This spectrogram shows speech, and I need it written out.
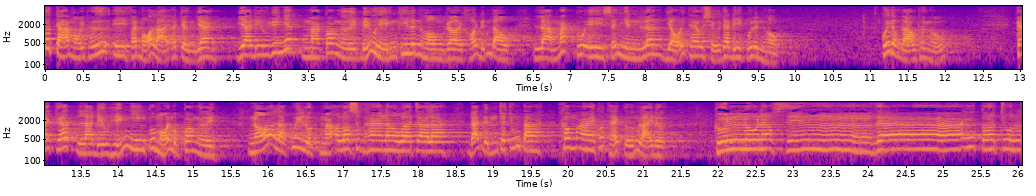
Tất cả mọi thứ y phải bỏ lại ở trần gian, và điều duy nhất mà con người biểu hiện khi linh hồn rời khỏi đỉnh đầu là mắt của y sẽ nhìn lên dõi theo sự ra đi của linh hồn quý đồng đạo thân hữu. Cái chết là điều hiển nhiên của mỗi một con người. Nó là quy luật mà Allah subhanahu wa ta'ala đã định cho chúng ta, không ai có thể cưỡng lại được. Kullu nafsin dha'iqatul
